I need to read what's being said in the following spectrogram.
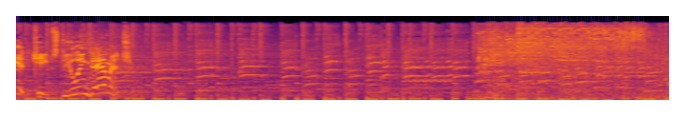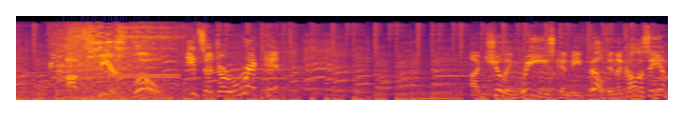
It keeps dealing damage. A fierce blow. It's a direct hit. A chilling breeze can be felt in the Colosseum.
